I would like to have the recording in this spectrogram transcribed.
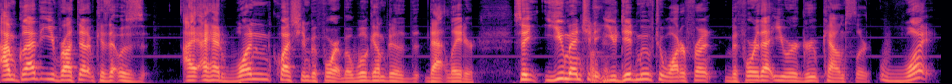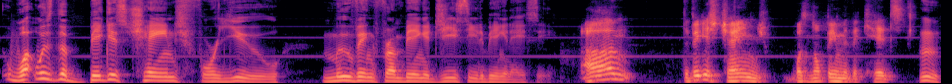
I'm glad that you brought that up because that was. I, I had one question before it, but we'll come to th- that later. So you mentioned it. You did move to Waterfront. Before that, you were a group counselor. What What was the biggest change for you moving from being a GC to being an AC? um, the biggest change was not being with the kids, Mm.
